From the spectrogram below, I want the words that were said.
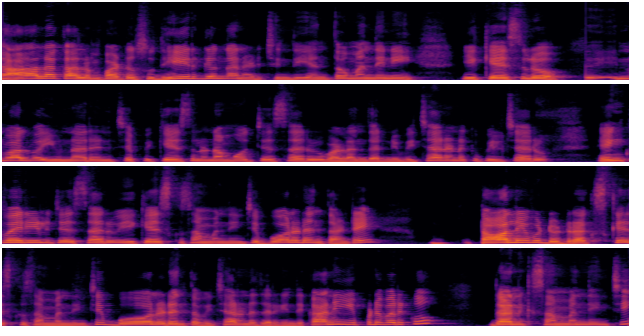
చాలా కాలం పాటు సుదీర్ఘంగా నడిచింది. ఎంతోమందిని ఈ కేసులో ఇన్వాల్వ్ అయి ఉన్నారని చెప్పి కేసులు నమోదు చేశారు. వాళ్ళందరినీ విచారణకు పిలిచారు. ఎంక్వైరీలు చేశారు. ఈ కేసుకు సంబంధించి బోలెడంత అంటే టాలీవుడ్ డ్రగ్స్ కేసుకు సంబంధించి బోలెడంత విచారణ జరిగింది. కానీ ఇప్పటి వరకు దానికి సంబంధించి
